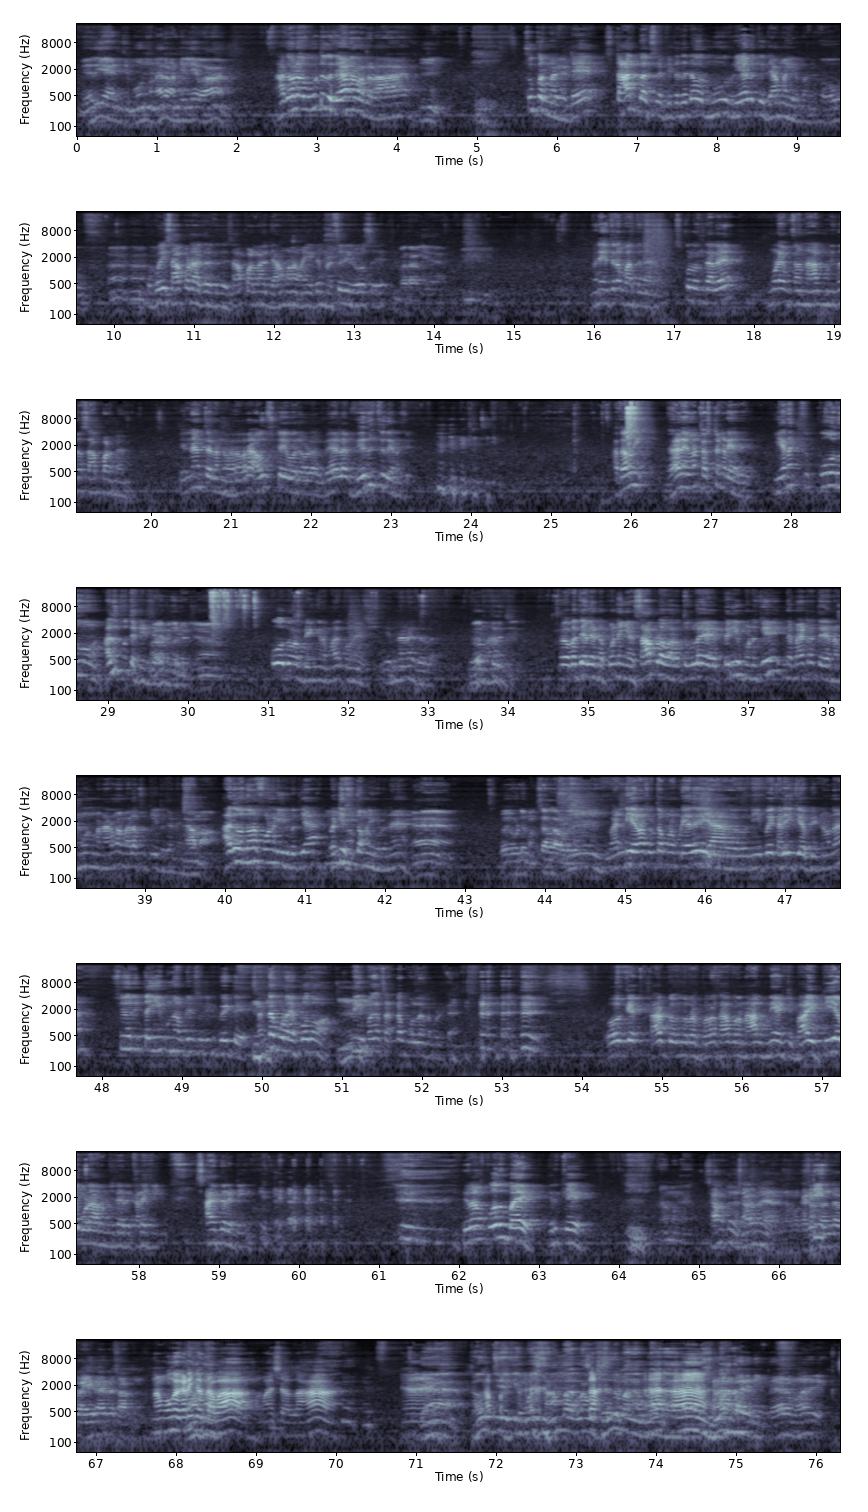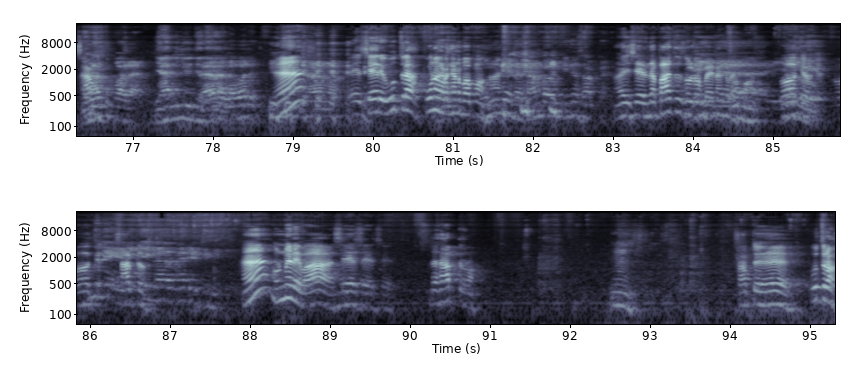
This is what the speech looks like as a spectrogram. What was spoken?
வெறி ஆயிடுச்சு. மூணு மணி நேரம் வண்டியிலே வா. அதோட வீட்டுக்கு தியானம் வரலடா. சூப்பர் மார்க்கெட்டு ஸ்டாக் பாக்ஸில் கிட்டத்தட்ட ஒரு நூறு ரியாலுக்கு ஜாம் வாங்கியிருப்பாங்க. இப்போ போய் சாப்பாடு ஆகிறதுக்கு சாப்பாடுலாம் ஜாமான்லாம் வாங்கிட்டு மெசரி ரோஸு. மணி எத்தனை பார்த்துங்க? ஸ்கூல் வந்தாலே மூணே முக்கால் நாலு மணி தான் சாப்பாடுங்க என்னன்னு தெரியலங்க வர வர ஹவுஸ் டிரைவரோட வேலை வெறுக்குது எனக்கு. அதாவது வேலையெல்லாம் கஷ்டம் கிடையாது. எனக்கு போதும் அலுப்பு தட்டிடுச்சு. போதும் அப்படிங்கிற மாதிரி தோணிடுச்சு. என்னன்னே தெரியல. வெறுத்துருச்சு. இப்போ பத்தியா இந்த பொண்ணு இங்க சாப்பிட வரதுக்குள்ள பெரிய பொண்ணுக்கு இந்த மேட்டர் நான் மூணு மணி நேரமா மேல சுத்திட்டு இருக்கேன். ஆமா. அது வந்தோடனே ஃபோன் அடிக்குது பத்தியா? வண்டியை சுத்தம் பண்ணி ஆ. போய் விடு மசாலா விடு. வண்டியெல்லாம் சுத்தம் பண்ண முடியாது. நீ போய் கழிக்க அப்படின்னோடனே சரி தையப்புன்னு அப்படின்னு சொல்லிட்டு போயிட்டு. சண்டை போட எப்போதும். இன்னைக்கு பக்கம் சண்டை போடல நம்மள்ட்ட ஓகே சாப்பிட்டு வந்துடுறோம். இப்போ தான் சாப்பிட்றோம். நாலு மணி ஆயிடுச்சு. பாய் டீயே போட ஆரம்பிச்சிட்டாரு கடைக்கு. சாயந்தரம் டீ. இதெல்லாம் போதும் பாய். இருக்கே. ஆமாங்க. சாப்பிடுங்க சாப்பிடுங்க. நம்ம கடைக்கு வந்த வயிறார சாப்பிடுங்க நான் உங்க கடைக்கு வந்தாவா? மாஷா அல்லாஹ். ஆ. ஏன் கவுச்சி வைக்கும் போது சாம்பார்லாம் சா- செல்லுவாங்க ஆ, உள்ளார. ஆ. சாம்பார் இன்னைக்கு வேற மாதிரி. சாப்பிட்டு போல. யார் நீங்க வேற வச்சதா? லெவலு. ஆ? ஆமா ஏய், சரி ஊத்துறா. பூனை கிடக்கான்னு சாப்பிட்டேன். அது சரி இந்த பார்த்து சொல்கிறேன் பையன் நாங்கள் ஓகே ஓகே ஓகே. சாப்பிட்டோம். ஆ? உண்மையிலே வா சரி சரி சரி. இந்த சாப்பிட்றோம் ம். சாப்பிட்டு ஊத்துறா.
